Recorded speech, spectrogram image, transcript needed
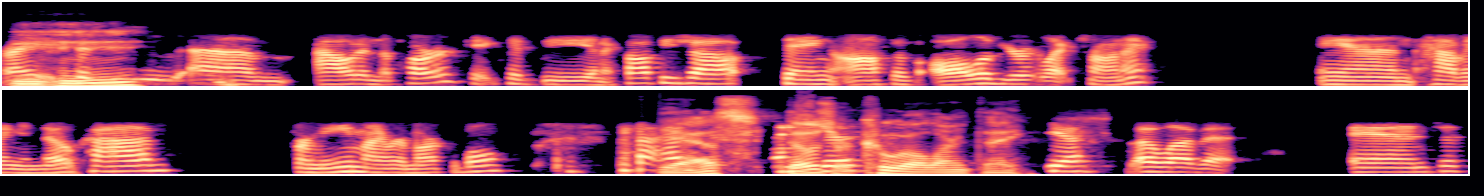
right? It could be um, out in the park, it could be in a coffee shop, staying off of all of your electronics and having a notepad. For me, my remarkable pad. Yes. and Those are cool, aren't they? Yes, I love it. And just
